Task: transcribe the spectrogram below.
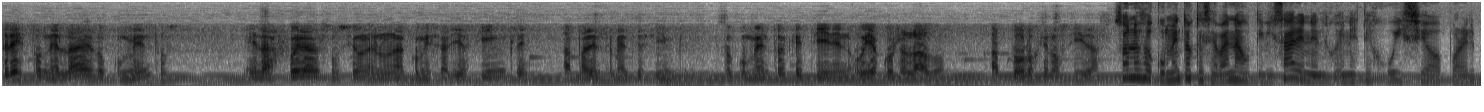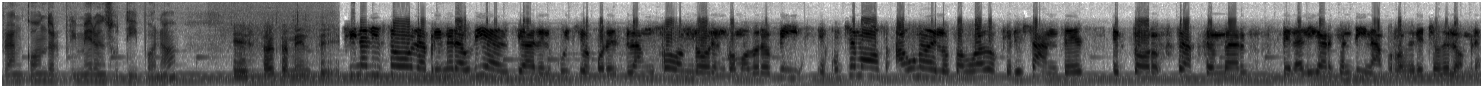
tres toneladas de documentos en la afuera de Asunción en una comisaría simple aparentemente simples, documentos que tienen hoy acorralado a todos los genocidas. Son los documentos que se van a utilizar en, el, en este juicio por el Plan Cóndor primero en su tipo, ¿no? Exactamente. Finalizó la primera audiencia del juicio por el Plan Cóndor en Comodoro Pi. Escuchemos a uno de los abogados querellantes, Héctor Trachtenberg, de la Liga Argentina por los Derechos del Hombre.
